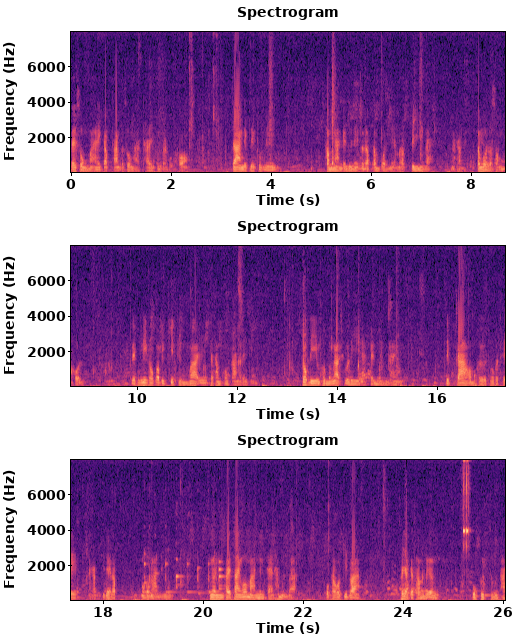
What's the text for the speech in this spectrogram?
ได้ส่งมาให้กับทางกระทรวงมหาดไทยกรมการปกครอง จ้างเด็กๆพวกนี้ทำงานกันอยู่ในระดับตำบลเนี่ยมาปีหนึ่งแล้วนะครับตำบลละสองคน เด็กพวกนี้เขาก็ไปคิดถึงว่าจะทำโครงการอะไรดี โชคดีอำเภอเมืองราชบุรีเนี่ยเป็นหนึ่งใน 19อำเภอทั่วประเทศนะครับ ที่ได้รับงบประมาณนี้ เงินภายใต้งบประมาณ1นึ่งแสนห้าหมื่นบาท พวกเขาก็คิดว่าเขาอยากจะทำเรื่องปลูกพืชสมุนไพร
